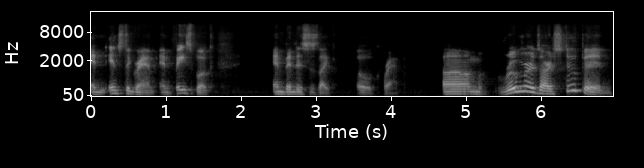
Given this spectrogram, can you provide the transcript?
and Instagram and Facebook. And Bendis is like, oh crap. Um, rumors are stupid.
